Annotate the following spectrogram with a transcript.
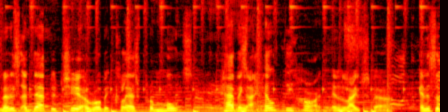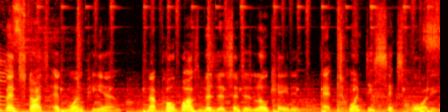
Now, this adaptive cheer aerobic class promotes having a healthy heart and lifestyle. And this event starts at 1 p.m. Now, Poe Parks Visitor Center is located at 2640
